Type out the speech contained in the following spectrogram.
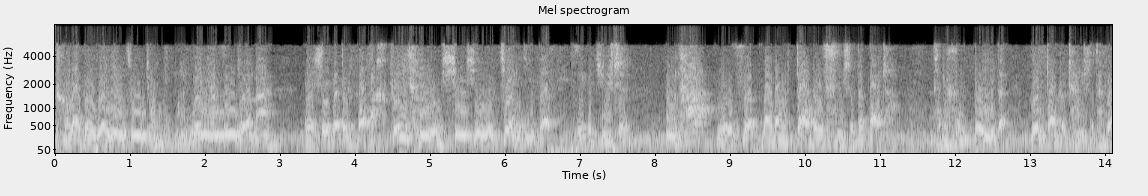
和那个元阳宗者啊。元阳宗者呢，也是一个对佛法非常有修行、有见地的这个居士。那么他有一次来到了赵州禅师的道场，他就很得意的。问赵州禅师，他说：“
